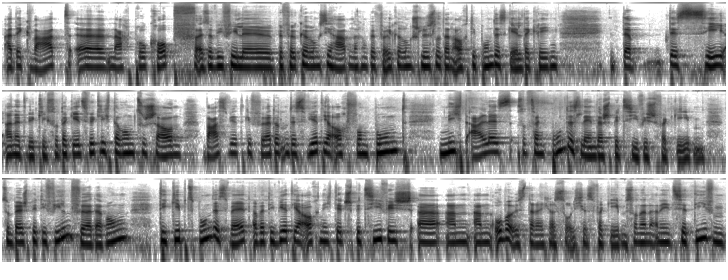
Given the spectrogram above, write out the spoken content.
adäquat äh, nach pro Kopf, also wie viele Bevölkerung sie haben, nach dem Bevölkerungsschlüssel dann auch die Bundesgelder kriegen, der, das sehe ich auch nicht wirklich so. Da geht es wirklich darum zu schauen, was wird gefördert und es wird ja auch vom Bund nicht alles sozusagen bundesländerspezifisch vergeben. Zum Beispiel die Filmförderung, die gibt es bundesweit, aber die wird ja auch nicht jetzt spezifisch äh, an, an Oberösterreich als solches vergeben, sondern an Initiativen,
